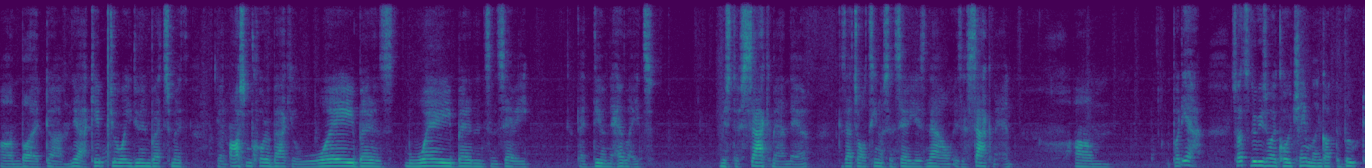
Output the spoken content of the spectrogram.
Um, but um, yeah, keep doing what you're doing, Brett Smith. You're an awesome quarterback. You're way better, way better than Sunseri, that deer in the headlights, Mr. Sackman there because that's all Tino Sunseri is now, is a sack man. Um, but yeah, so that's the reason why Corey Chamblin got the boot.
